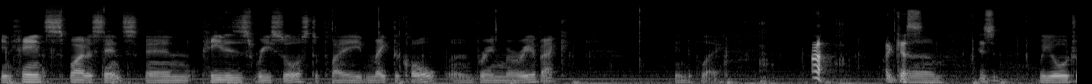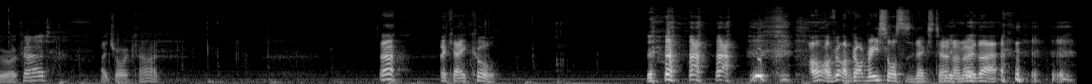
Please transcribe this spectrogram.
Enhanced Spider Sense and Peter's resource to play Make the Call and bring Maria back into play. I guess Um, is we all draw a card. I draw a card. Ah, okay, cool. Oh, I've got, I've got resources next turn. I know that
